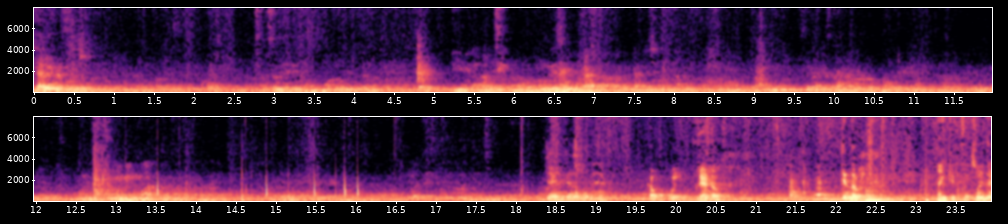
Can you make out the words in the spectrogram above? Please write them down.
calculation plate అవుతుంది కింద థ్యాంక్ యూ సార్ సో ఇది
